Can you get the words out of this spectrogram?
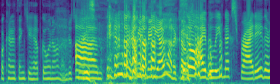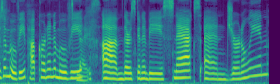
what kind of things do you have going on? I'm just curious. Um, maybe, maybe I want to come. so I believe next Friday there's a movie, popcorn and a movie. Nice. Um, there's going to be snacks and journaling.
